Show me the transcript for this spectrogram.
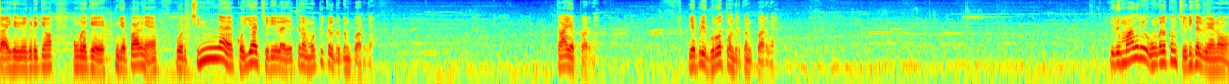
காய்கறிகள் கிடைக்கும். உங்களுக்கு இங்கே பாருங்கள் ஒரு சின்ன கொய்யா செடியில் எத்தனை மொட்டுக்கள் இருக்குன்னு பாருங்கள் காயை பாருங்கள் எப்படி குரோத் வந்திருக்குன்னு பாருங்கள் இது மாதிரி உங்களுக்கும் செடிகள் வேணும்.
